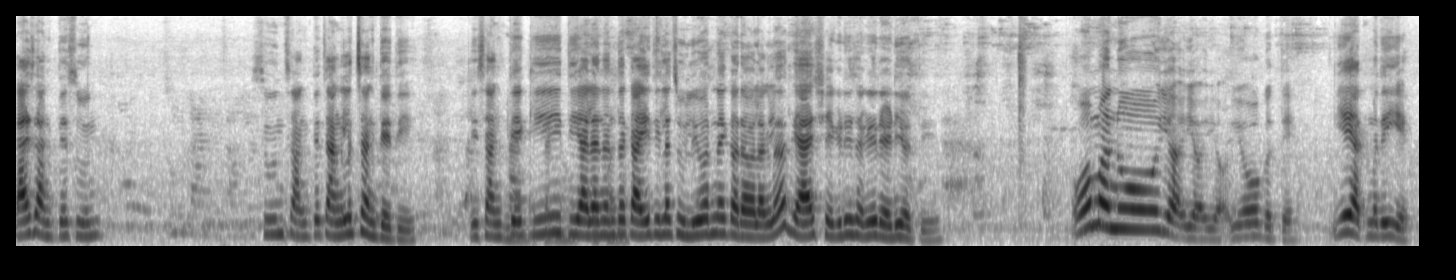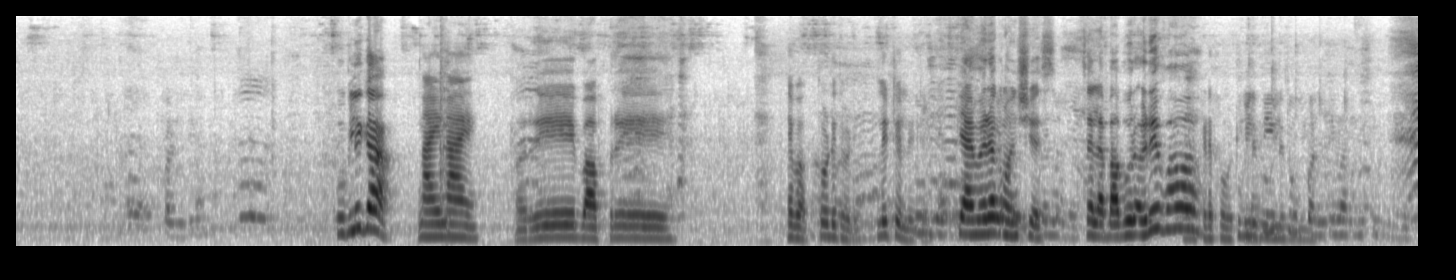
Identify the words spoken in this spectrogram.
काय सांगते सून? सून सांगते चांगलंच सांगते ती. ती सांगते की ती आल्यानंतर काही तिला चुलीवर नाही करावं लागलं. गॅस शेगडी सगळी रेडी होती. ओ मनू य य य यो गते ये आतमध्ये ये. फुगली का? नाही नाही. अरे बापरे. हे बघ थोडी थोडी. लिटिल लिटिल कॅमेरा कॉन्शियस चला बाबू अरे वा वा. इकडे फुगली. फुगली. फुगली.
